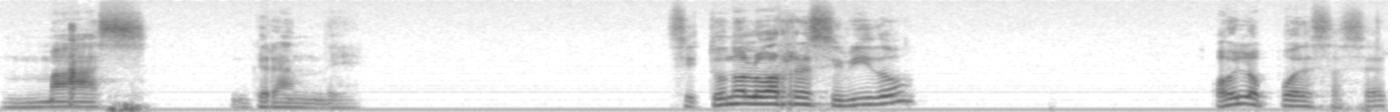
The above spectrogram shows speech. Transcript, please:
más grande. Si tú no lo has recibido, hoy lo puedes hacer.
